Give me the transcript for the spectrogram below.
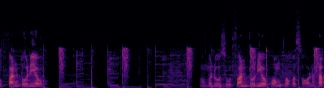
สูตรฟันตัวเดียวเอามาดูสูตรฟันตัวเดียวของทกศนะครับ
